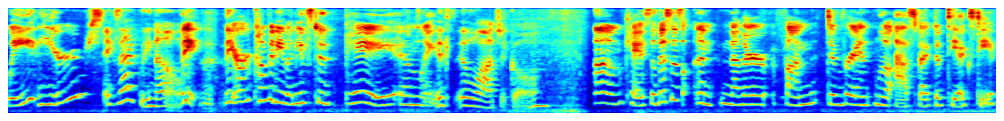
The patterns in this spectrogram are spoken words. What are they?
wait years. exactly. No. They they are a company that needs to pay and like it's illogical. Um, okay, so this is an- another fun, different little aspect of TXT.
